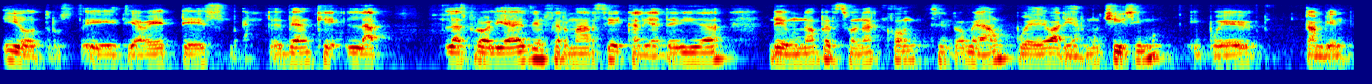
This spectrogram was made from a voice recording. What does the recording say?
y otros, eh, diabetes. entonces vean que las probabilidades de enfermarse de calidad de vida de una persona con síndrome de Down puede variar muchísimo y puede también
